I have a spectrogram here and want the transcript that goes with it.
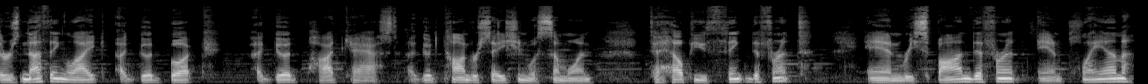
There's nothing like a good book, a good podcast, a good conversation with someone to help you think different and respond different and plan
